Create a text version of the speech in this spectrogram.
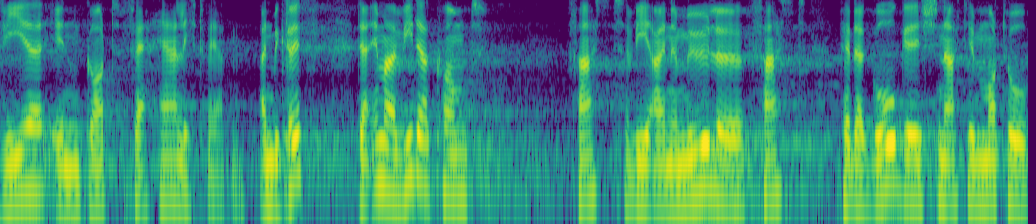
wir in Gott verherrlicht werden. Ein Begriff, der immer wieder kommt, fast wie eine Mühle, fast pädagogisch nach dem Motto,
